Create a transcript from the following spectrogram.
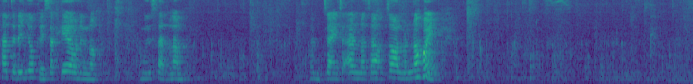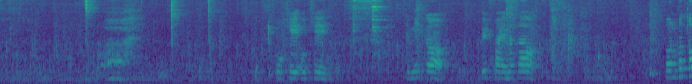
ถ้าจะได้ยกให้สักแก้วหนึ่งเนาะมือสั่นลำมันใจจะอันเนาะเจ้าจ้อนมันน่อยโอเค โอเค ทีนี้ก็ปิดไฟนะเจ้า ฝนก็ต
